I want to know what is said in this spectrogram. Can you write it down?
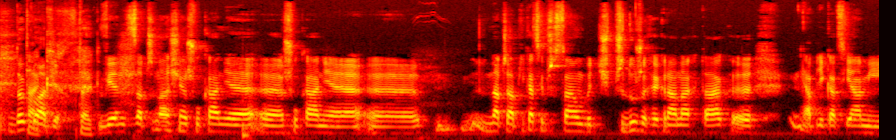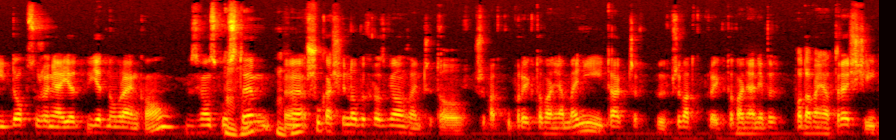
Dokładnie. Tak, tak. Więc zaczyna się szukanie, e, szukanie, e, znaczy aplikacje przestają być przy dużych ekranach, tak, aplikacjami do obsłużenia jedną ręką. W związku z mhm, tym mhm. szuka się nowych rozwiązań, czy to w przypadku projektowania menu, tak, czy w przypadku projektowania nie podawania treści.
